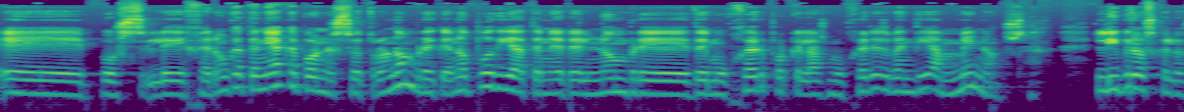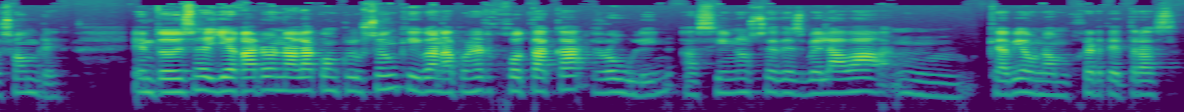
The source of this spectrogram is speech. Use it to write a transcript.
eh, pues le dijeron que tenía que ponerse otro nombre, que no podía tener el nombre de mujer porque las mujeres vendían menos libros que los hombres. Entonces llegaron a la conclusión que iban a poner JK Rowling, así no se desvelaba mmm, que había una mujer detrás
